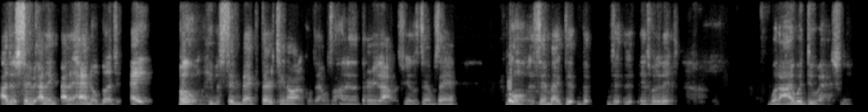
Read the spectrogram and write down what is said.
I just sent. I didn't I didn't have no budget. Hey, boom, he was sending back thirteen articles. That was one hundred and thirty dollars. You understand what I'm saying? Boom, it's sending back. The, is what it is. What I would do, Ashley.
